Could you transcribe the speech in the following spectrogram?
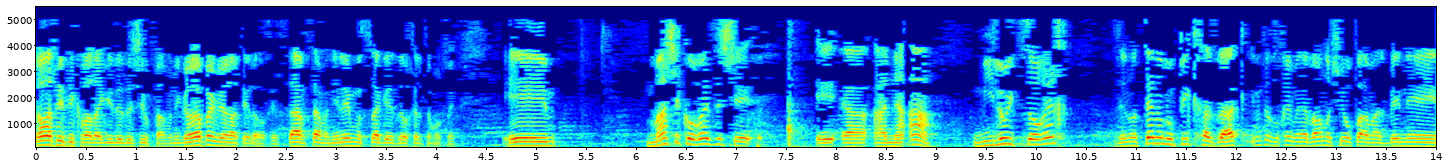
לא רציתי כבר להגיד את זה שוב פעם, אני כבר הרבה פעמים ירדתי לאוכל, סתם, סתם, אני אין לי מושג איזה אוכל אתם אוכלים. אה, מה שקורה זה שההנאה, מילוי צורך, זה נותן לנו פיק חזק. אם אתם זוכרים, העברנו שיעור פעם על בין, אה,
